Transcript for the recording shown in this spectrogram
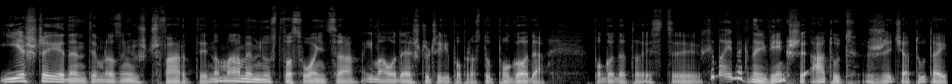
I jeszcze jeden, tym razem już czwarty. No mamy mnóstwo słońca i mało deszczu, czyli po prostu pogoda. Pogoda to jest y, chyba jednak największy atut życia tutaj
